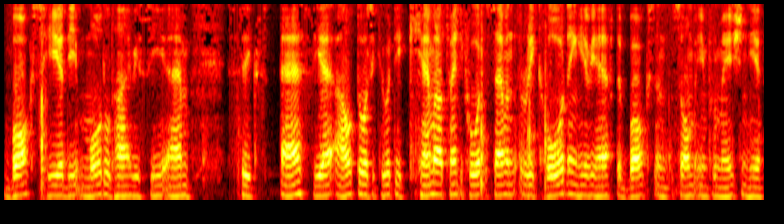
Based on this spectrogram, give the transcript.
box here, the model type is ZM-6S. Yeah, outdoor security camera 24-7 recording. Here we have the box and some information here.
